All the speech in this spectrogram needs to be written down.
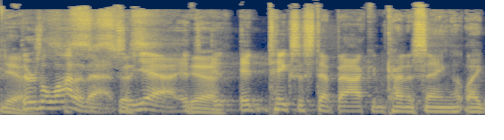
Yeah. there's a lot of that. So yeah, it, yeah. It, it takes a step back and kind of saying like.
